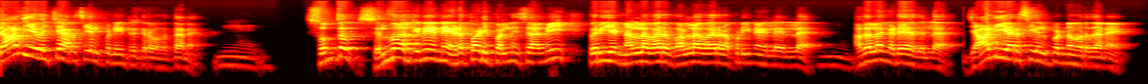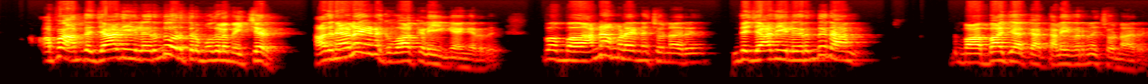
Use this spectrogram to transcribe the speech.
ஜாதியை வச்சு அரசியல் பண்ணிட்டு இருக்கிறவங்க தானே. சொந்த செல்வாக்குன்னு என்ன எடப்பாடி பழனிசாமி பெரிய நல்லவர் வல்லவர் அப்படின்னு இல்ல இல்ல. ம். அதெல்லாம் கிடையாது இல்ல. ஜாதி அரசியல் பண்ணவர் தானே. அப்ப அந்த ஜாதியில இருந்து ஒருத்தர் முதலமைச்சர். அதனால எனக்கு வாக்களிங்கிறது இப்போ ம- அண்ணாமலை என்ன சொன்னாரு? இந்த ஜாதியில இருந்து நான் பாஜக தலைவர்னு சொன்னாரு.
